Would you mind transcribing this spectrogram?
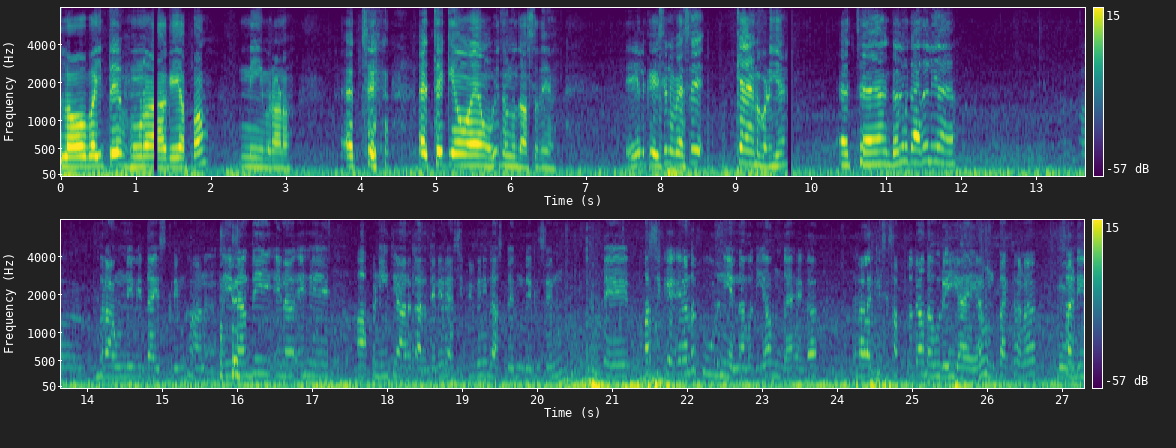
ਲਓ ਬਾਈ, ਤੇ ਹੁਣ ਆ ਗਏ ਆਪਾਂ ਨੀਮ ਰਾਣਾ। ਇੱਥੇ ਇੱਥੇ ਕਿਉਂ ਆਇਆ, ਉਹ ਵੀ ਤੁਹਾਨੂੰ ਦੱਸਦੇ ਆ। ਇਹ ਲੋਕੇਸ਼ਨ ਵੈਸੇ ਘੈਂਟ ਬੜੀ ਹੈ। ਇੱਥੇ ਆਇਆ, ਗਗਨ ਕਾਦੇ ਲਈ ਆਇਆ? ਬਰਾਊਨੀ ਵਿਦ ਆਈਸਕ੍ਰੀਮ ਖਾਣ। ਇਹਨਾਂ ਦੀ ਇਹਨਾਂ ਇਹ ਆਪਣੀ ਤਿਆਰ ਕਰਦੇ ਨੇ ਰੈਸਿਪੀ ਵੀ ਨਹੀਂ ਦੱਸਦੇ ਹੁੰਦੇ ਕਿਸੇ ਨੂੰ। ਤੇ ਬਸ ਇੱਕ ਇਹਨਾਂ ਦਾ ਫੂਡ ਨਹੀਂ ਇੰਨਾ ਵਧੀਆ ਹੁੰਦਾ ਹੈਗਾ। ਹਾਲਾਂਕਿ ਅਸੀਂ ਸਭ ਤੋਂ ਜ਼ਿਆਦਾ ਉਰੇ ਹੀ ਆਏ ਆ ਹੁਣ ਤੱਕ ਹਨਾ। ਸਾਡੀ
